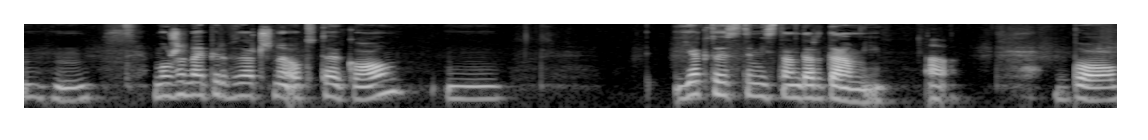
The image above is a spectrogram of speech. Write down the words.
Mhm. Może najpierw zacznę od tego, mm, jak to jest z tymi standardami. A. Bo.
